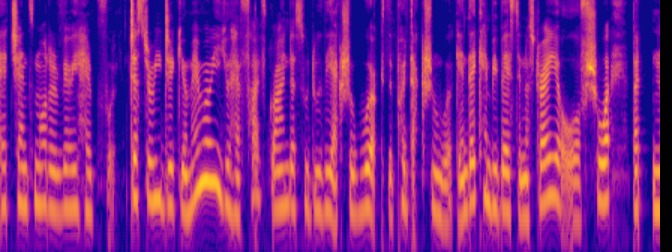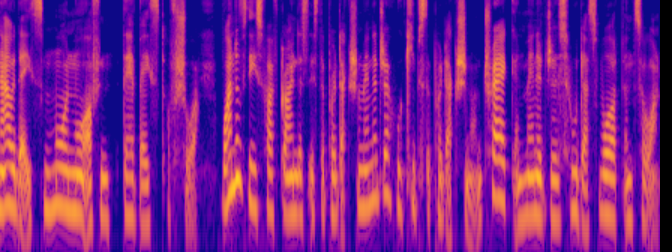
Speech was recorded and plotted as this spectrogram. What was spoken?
Ed Chan's model very helpful. Just to rejig your memory, you have five grinders who do the actual work, the production work, and they can be based in Australia or offshore, but nowadays, more and more often, they're based offshore. One of these five grinders is the production manager who keeps the production on track and manages who does what and so on.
